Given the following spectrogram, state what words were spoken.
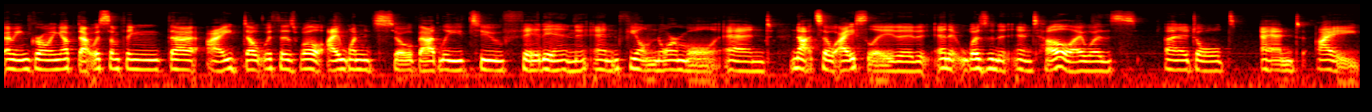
I mean, growing up, that was something that I dealt with as well. I wanted so badly to fit in and feel normal and not so isolated. And it wasn't until I was an adult and I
